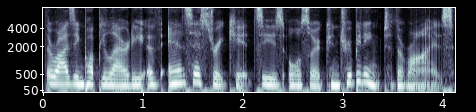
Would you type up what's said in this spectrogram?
the rising popularity of ancestry kits is also contributing to the rise.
